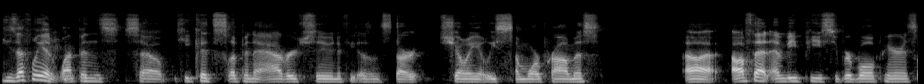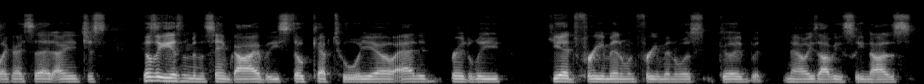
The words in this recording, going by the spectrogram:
he's definitely had weapons, so he could slip into average soon if he doesn't start showing at least some more promise. Uh, off that MVP Super Bowl appearance, like I said, I mean, it just feels like he hasn't been the same guy, but he still kept Julio, added Ridley. He had Freeman when Freeman was good, but now he's obviously not as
